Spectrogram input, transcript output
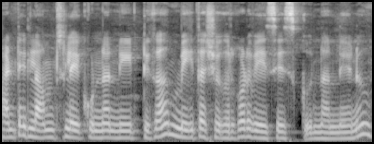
అంటే లంప్స్ లేకుండా నీట్గా మిగతా షుగర్ కూడా వేసేసుకున్నాను నేను.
